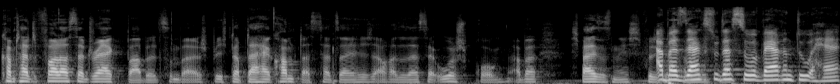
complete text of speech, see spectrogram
kommt halt voll aus der Drag-Bubble zum Beispiel. Ich glaube, daher kommt das tatsächlich auch. Also da ist der Ursprung. Aber ich weiß es nicht. Aber sagst du das so, während du, hä?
